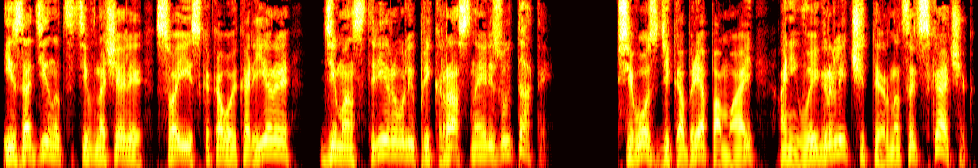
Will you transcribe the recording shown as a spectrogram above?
из одиннадцати в начале своей скаковой карьеры демонстрировали прекрасные результаты. Всего с декабря по май они выиграли 14 скачек,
